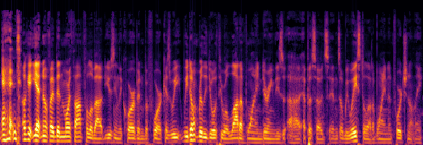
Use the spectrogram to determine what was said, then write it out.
and Okay, yeah, no, if I'd been more thoughtful about using the Coravin before, because we, we don't really go through a lot of wine during these uh, episodes, and so we waste a lot of wine, unfortunately.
